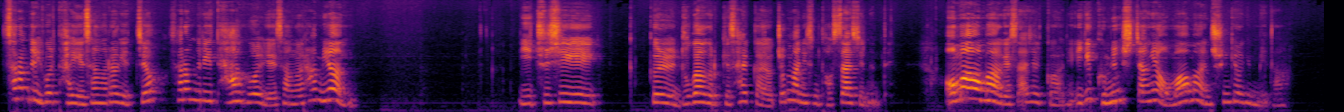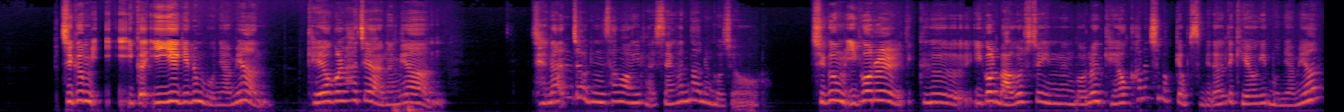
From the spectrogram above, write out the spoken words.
사람들이 이걸 다 예상을 하겠죠? 사람들이 다 그걸 예상을 하면 이 주식을 누가 그렇게 살까요? 좀만 있으면 더 싸지는데. 어마어마하게 싸질 거 아니에요. 이게 금융시장에 어마어마한 충격입니다. 지금 이, 그러니까 이 얘기는 뭐냐면 개혁을 하지 않으면 재난적인 상황이 발생한다는 거죠. 지금 이거를 그 이걸 막을 수 있는 거는 개혁하는 수밖에 없습니다. 근데 개혁이 뭐냐면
